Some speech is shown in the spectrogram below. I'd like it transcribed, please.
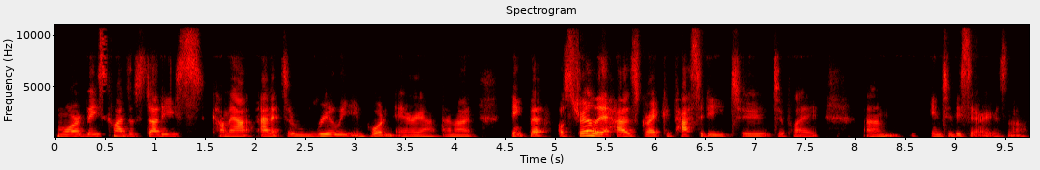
more of these kinds of studies come out and it's a really important area. And I think that Australia has great capacity to, to play um, into this area as well.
